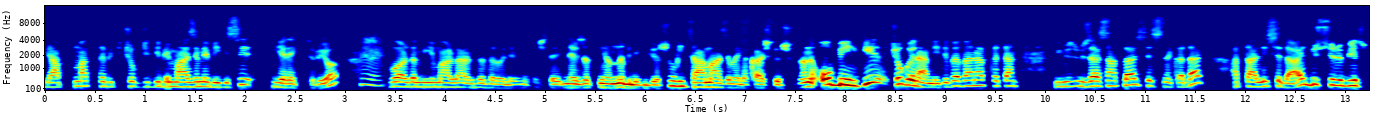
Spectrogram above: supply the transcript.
yapmak tabii ki çok ciddi bir malzeme bilgisi gerektiriyor. Evet. Bu arada mimarlarda da öyle işte Nevzat'ın yanına bile gidiyorsun. Bir tane malzemeyle karşılaşıyorsun. Hani o bilgi çok önemliydi ve ben hakikaten Güzel Sanatlar Lisesi'ne kadar hatta lise dahil bir sürü bir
